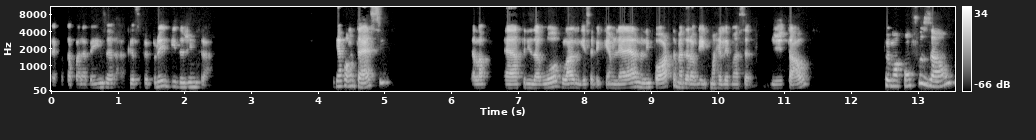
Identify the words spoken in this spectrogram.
Ela contar parabéns, a criança foi proibida de entrar. O que acontece? Ela é atriz da Globo, lá ninguém sabia quem a mulher era, não importa, mas era alguém com uma relevância digital. Foi uma confusão.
